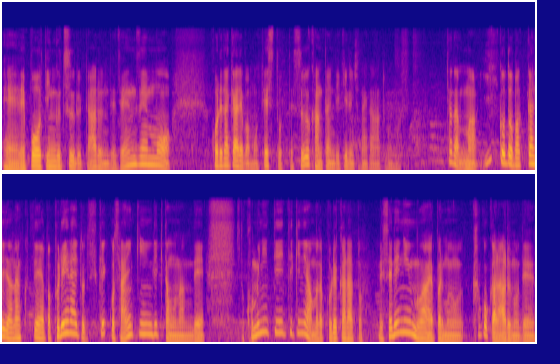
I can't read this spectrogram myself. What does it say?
えー、レポーティングツールってあるんで全然もうこれだけあればもうテストってすぐ簡単にできるんじゃないかなと思います。ただまあいいことばっかりではなくてやっぱプレイライトって結構最近できたものなんでちょっとコミュニティ的にはまだこれからとでセレニウムはやっぱりもう過去からあるので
